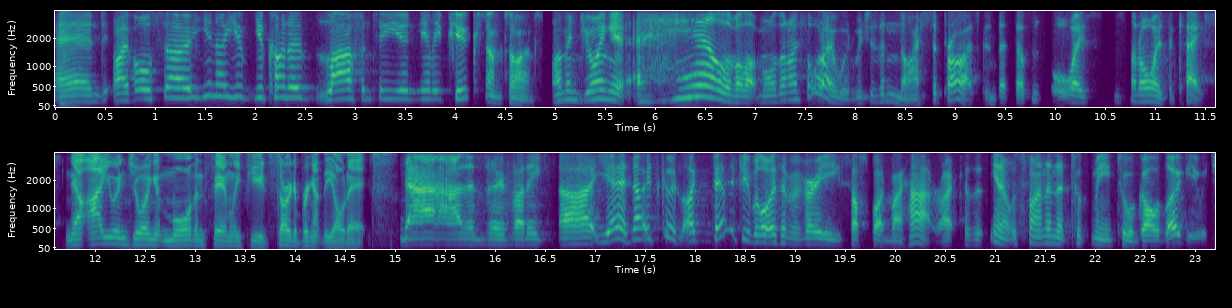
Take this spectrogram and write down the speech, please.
And I've also, you know, you you kind of laugh until you nearly puke sometimes. I'm enjoying it a hell of a lot more than I thought I would, which is a nice surprise because that doesn't always it's not always the case. Now, are you enjoying it more than Family Feud? Sorry to bring up the old ex. Nah, that's very funny. Uh, yeah, no, it's good. Like Family Feud will always have a very soft spot in my heart, right? Because it, you know, it was fun and it took me to a gold Logie, which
